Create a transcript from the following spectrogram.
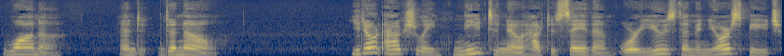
wanna, and dunno. You don't actually need to know how to say them or use them in your speech,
